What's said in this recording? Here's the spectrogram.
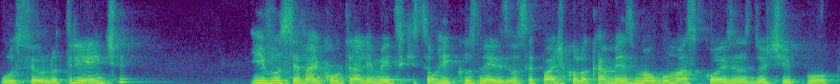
o seu nutriente e você vai encontrar alimentos que são ricos neles. Você pode colocar mesmo algumas coisas do tipo:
